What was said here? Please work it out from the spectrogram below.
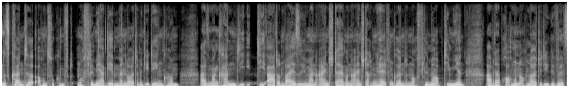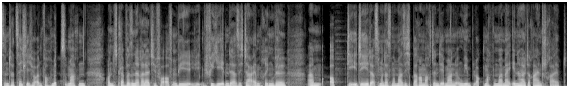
Und es könnte auch in Zukunft noch viel mehr geben, wenn Leute mit Ideen kommen. Also man kann die, die Art und Weise, wie man Einsteiger und Einsteigern helfen könnte, noch viel mehr optimieren. Aber da braucht man auch Leute, die gewillt sind, tatsächlich einfach mitzumachen. Und ich glaube, wir sind da relativ offen, wie, wie für jeden, der sich da einbringen will, ähm, ob die Idee, dass man das nochmal sichtbarer macht, indem man irgendwie einen Blog macht, wo man mehr Inhalte reinschreibt.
